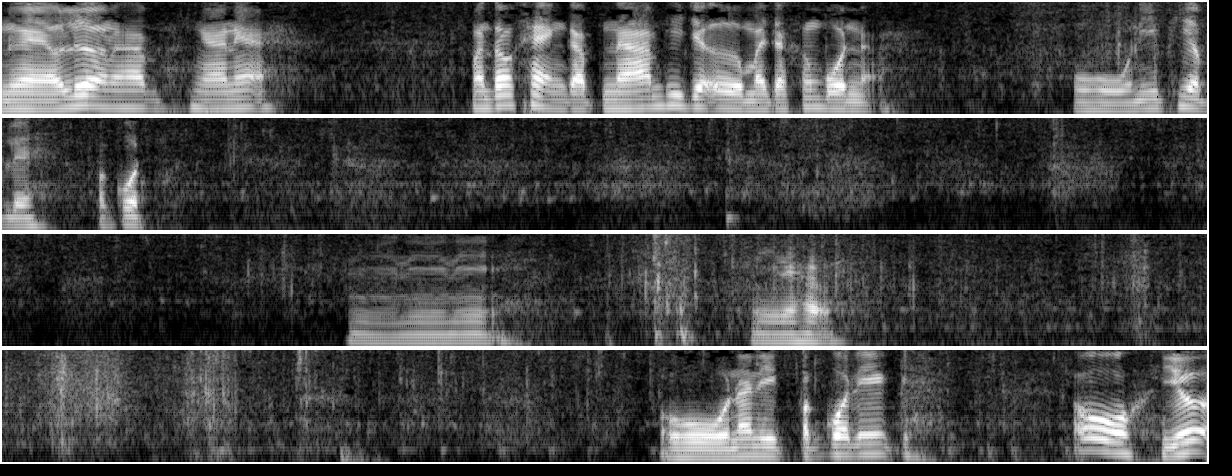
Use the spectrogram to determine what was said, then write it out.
เหนื่อยเอาเรื่องนะครับ งานเนี้ย มันต้องแข่งกับน้ำที่จะเอ่อมาจากข้างบนอะ โอ้โห นี่เพียบเลย ปรากฏ นี่นี่นี่นี่นะครับ โอ้โห นั่นอีก ปรากฏอีก โอ้ เยอะ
